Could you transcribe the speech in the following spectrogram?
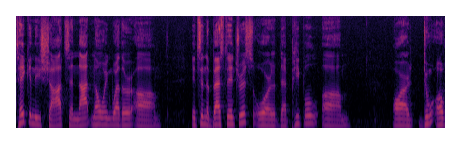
taking these shots and not knowing whether um, it's in the best interest or that people um, are do or,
